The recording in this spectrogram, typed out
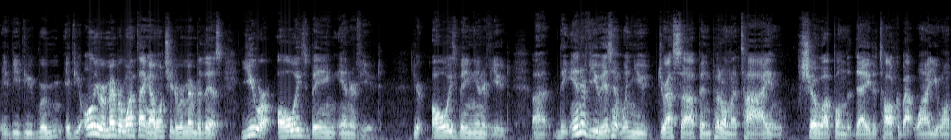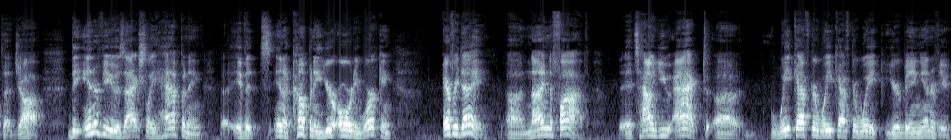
If you, if you if you only remember one thing, I want you to remember this: you are always being interviewed. You're always being interviewed. Uh, the interview isn't when you dress up and put on a tie and show up on the day to talk about why you want that job. The interview is actually happening uh, if it's in a company you're already working every day, uh, nine to five. It's how you act uh, week after week after week. You're being interviewed,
